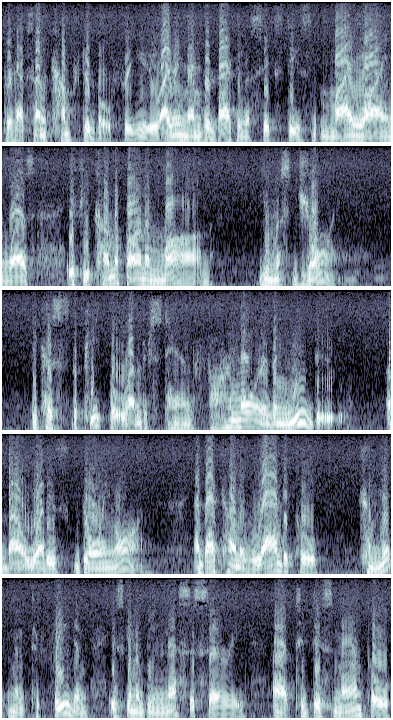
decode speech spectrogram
perhaps uncomfortable for you. I remember back in the 60s, my line was, if you come upon a mob, you must join because the people understand far more than you do about what is going on. And that kind of radical commitment to freedom is going to be necessary uh, to dismantle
